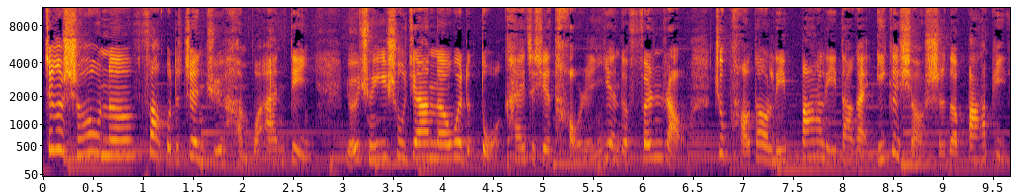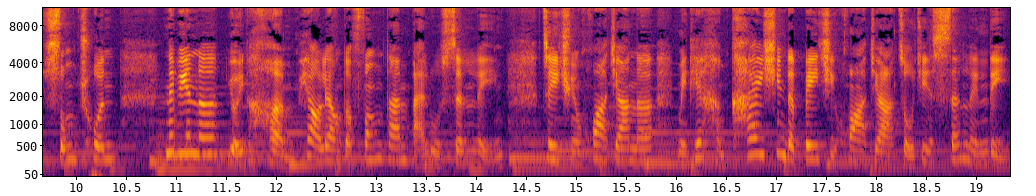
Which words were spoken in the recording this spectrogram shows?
这个时候呢，法国的政局很不安定。有一群艺术家呢，为了躲开这些讨人厌的纷扰，就跑到离巴黎大概一个小时的巴比松村。那边呢，有一个很漂亮的枫丹白露森林。这一群画家呢，每天很开心地背起画架走进森林里，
